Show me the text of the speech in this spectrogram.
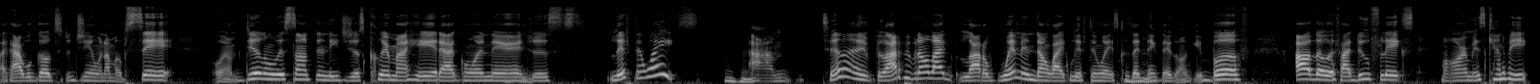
Like I would go to the gym when I'm upset or I'm dealing with something, need to just clear my head out, go in there and mm-hmm. just lifting weights. Mm-hmm. I'm telling you, a lot of people don't like, a lot of women don't like lifting weights because they mm-hmm. think they're gonna get buff. Although if I do flex, my arm is kind of big.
